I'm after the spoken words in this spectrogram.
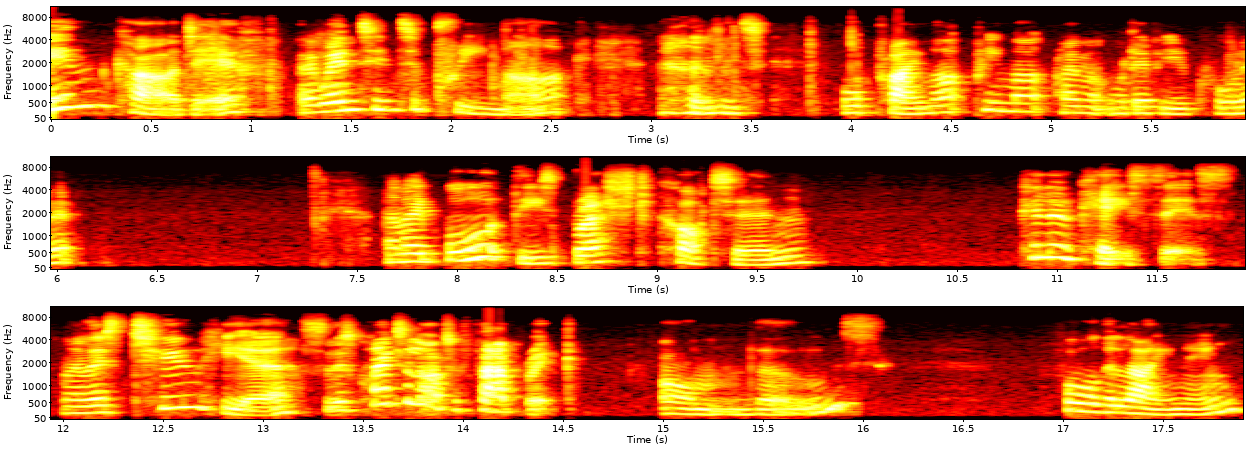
in Cardiff, I went into Primark and or Primark, Primark, Primark, whatever you call it, and I bought these brushed cotton pillowcases. Now there's two here, so there's quite a lot of fabric on those for the lining.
